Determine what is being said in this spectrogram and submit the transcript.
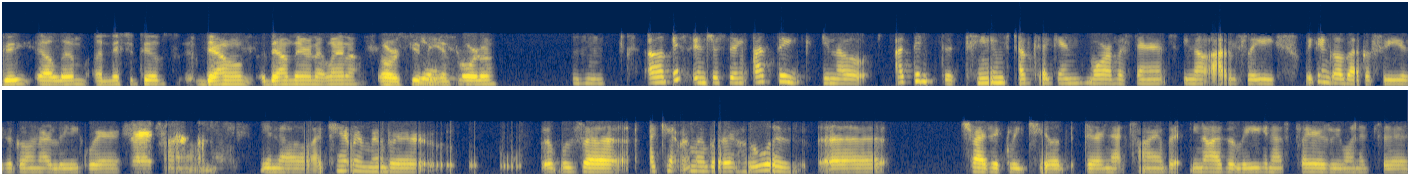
BLM initiatives down down there in Atlanta, or excuse yes. me, in Florida? Mhm. Um, it's interesting. I think you know. I think the teams have taken more of a stance. You know, obviously we can go back a few years ago in our league where, um, you know, I can't remember. It was uh, I can't remember who was uh tragically killed during that time. But you know, as a league and as players, we wanted to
